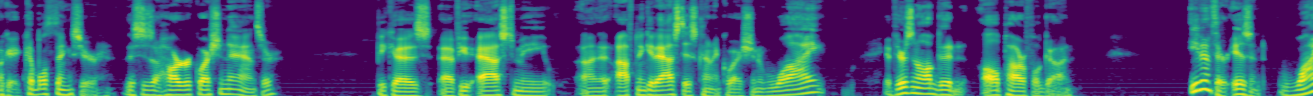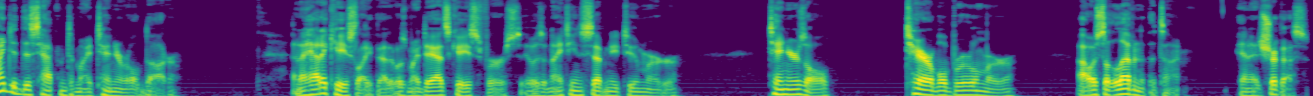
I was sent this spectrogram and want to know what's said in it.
Okay, a couple of things here. This is a harder question to answer because if you asked me, I often get asked this kind of question why if there's an all good, all powerful God, even if there isn't, why did this happen to my 10 year old daughter? And I had a case like that. It was my dad's case first. It was a 1972 murder. 10 years old, terrible, brutal murder. I was 11 at the time, and it shook us.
